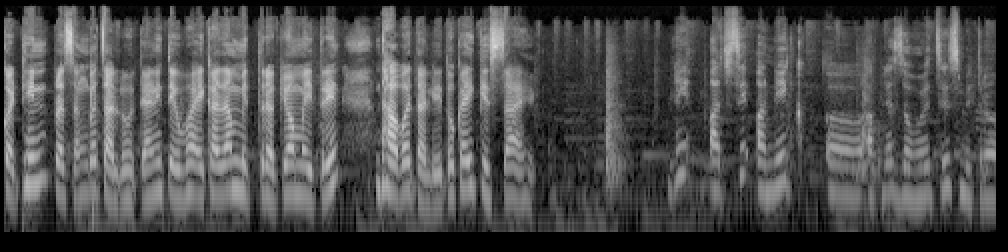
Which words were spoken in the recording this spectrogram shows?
कठीण प्रसंग चालू होते आणि तेव्हा एखादा मित्र किंवा मैत्रीण धावत आली. तो काही किस्सा आहे? नाही आजचे अनेक अ, आपल्या जवळचेच मित्र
